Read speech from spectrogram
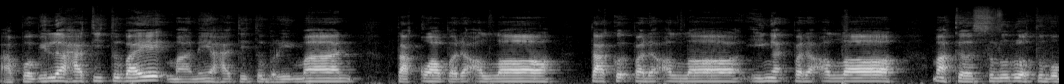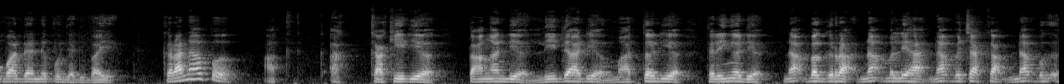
Apabila hati itu baik, maknanya hati itu beriman, takwa pada Allah, takut pada Allah, ingat pada Allah, maka seluruh tubuh badan dia pun jadi baik. Kerana apa? Kaki dia, tangan dia, lidah dia, mata dia, telinga dia nak bergerak, nak melihat, nak bercakap, nak ber-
